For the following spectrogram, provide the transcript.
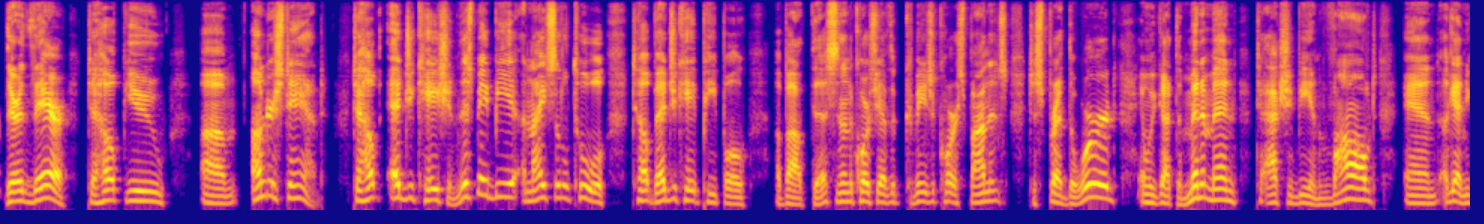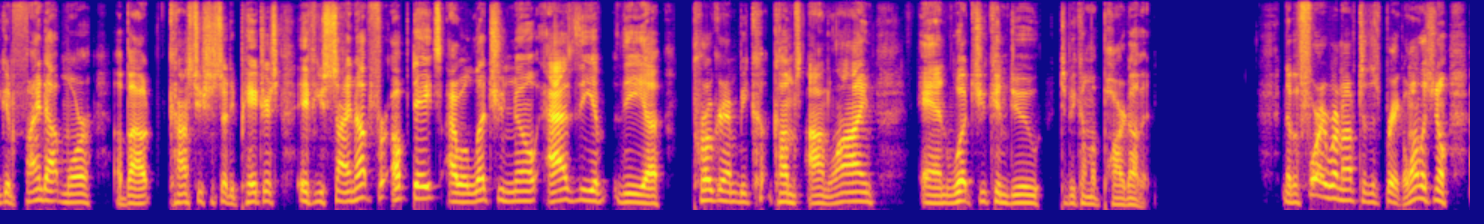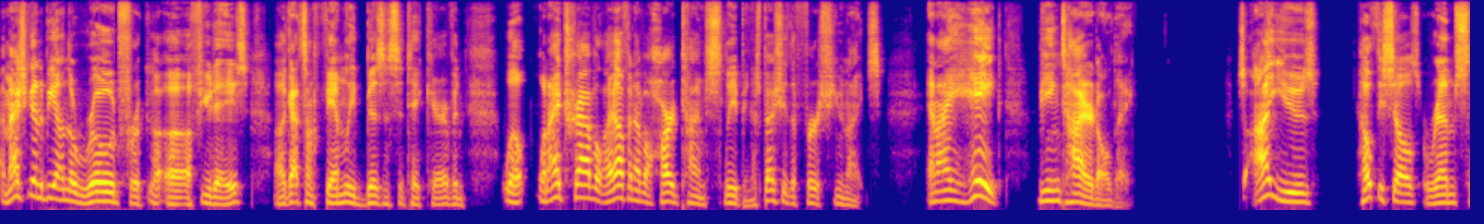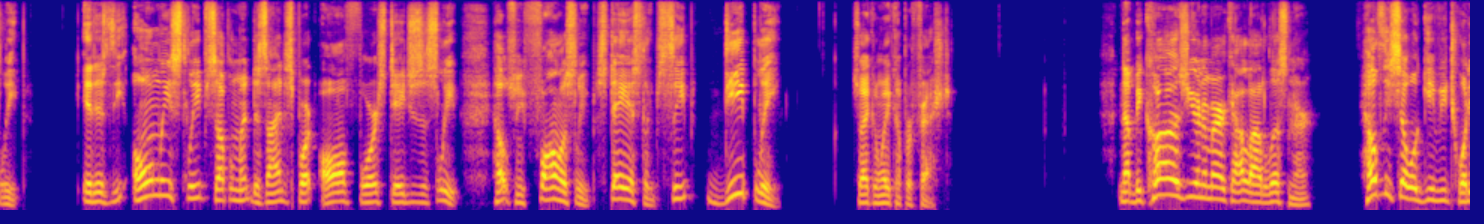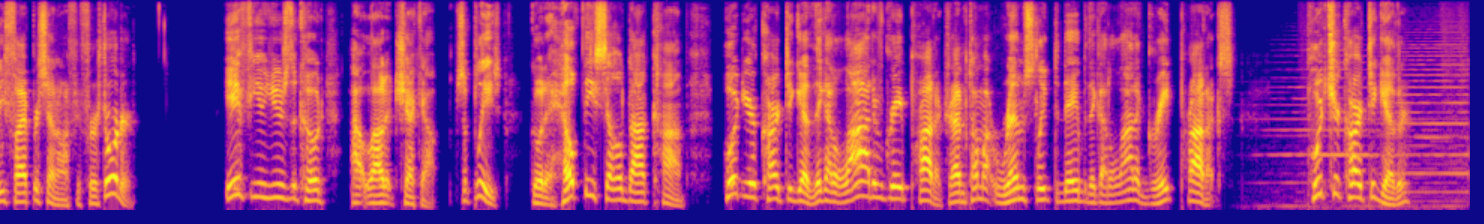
they're there to help you um, understand, to help education. This may be a nice little tool to help educate people about this. And then, of course, you have the committees of correspondence to spread the word. And we've got the Minutemen to actually be involved. And again, you can find out more about Constitution Study Patriots. If you sign up for updates, I will let you know as the, the uh, program becomes online and what you can do to become a part of it. Now, before I run off to this break, I want to let you know I'm actually going to be on the road for a, uh, a few days. I got some family business to take care of. And well, when I travel, I often have a hard time sleeping, especially the first few nights. And I hate being tired all day. So I use Healthy Cells REM Sleep. It is the only sleep supplement designed to support all four stages of sleep. Helps me fall asleep, stay asleep, sleep deeply so I can wake up refreshed. Now, because you're an America Out Loud listener, Healthy Cell will give you 25% off your first order if you use the code OUTLOUD at checkout. So please go to healthycell.com. Put your cart together. They got a lot of great products. Right? I'm talking about REM sleep today, but they got a lot of great products. Put your cart together.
